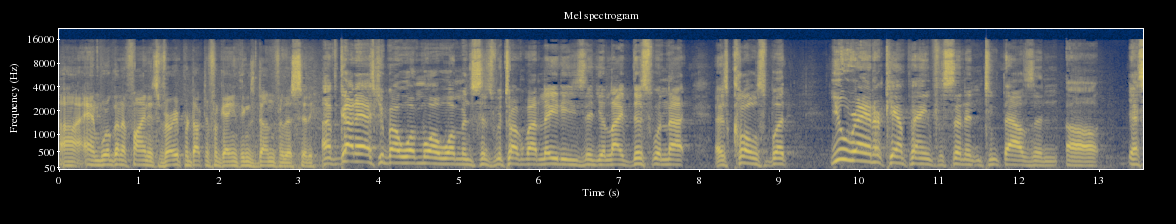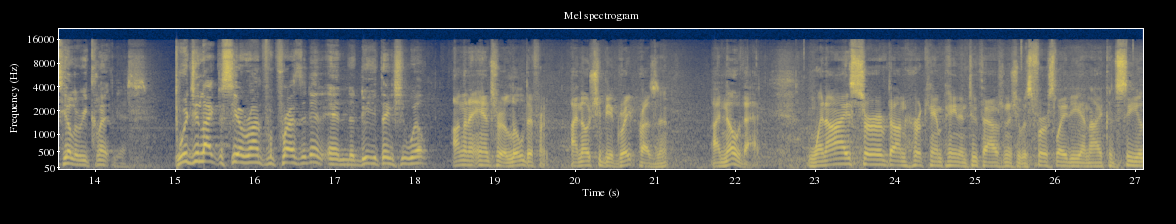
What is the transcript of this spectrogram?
Uh, and we're going to find it's very productive for getting things done for this city. I've got to ask you about one more woman since we're talking about ladies in your life. This one not as close, but you ran her campaign for Senate in 2000. Uh, that's Hillary Clinton. Yes. Would you like to see her run for president, and uh, do you think she will? I'm going to answer a little different. I know she'd be a great president. I know that. When I served on her campaign in 2000, she was first lady, and I could see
